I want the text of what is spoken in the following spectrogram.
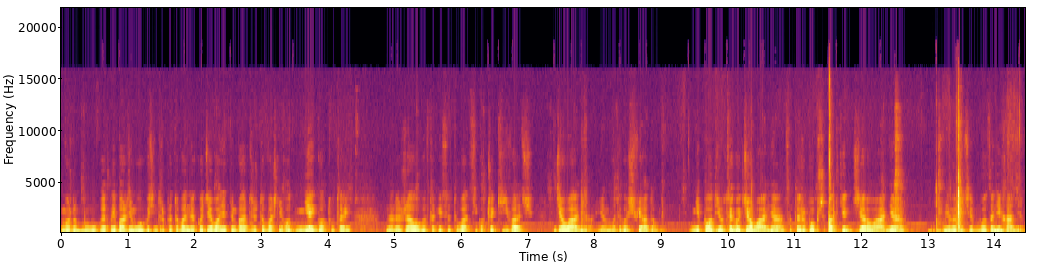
można jak najbardziej mogło być interpretowane jako działanie, tym bardziej, że to właśnie od niego tutaj należałoby w takiej sytuacji oczekiwać działania i on był tego świadom. Nie podjął tego działania, co też było przypadkiem działania, mianowicie było zaniechaniem.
